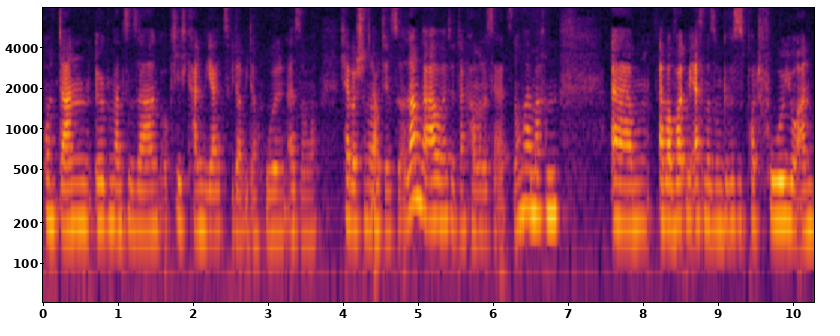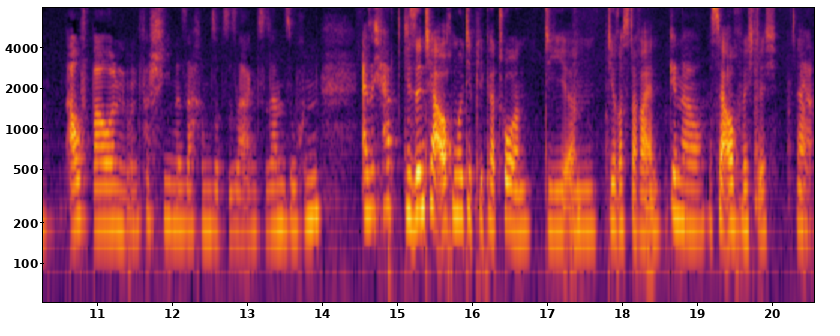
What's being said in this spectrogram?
und dann irgendwann zu sagen, okay, ich kann die jetzt wieder wiederholen. Also ich habe ja schon mal ja. mit denen zusammengearbeitet, dann kann man das ja jetzt nochmal machen. Ähm, aber wollte mir erstmal so ein gewisses Portfolio an, aufbauen und verschiedene Sachen sozusagen zusammensuchen. Also ich habe. Die sind ja auch Multiplikatoren, die, ähm, die Röstereien. Genau. Das ist ja auch wichtig. Ja. ja.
